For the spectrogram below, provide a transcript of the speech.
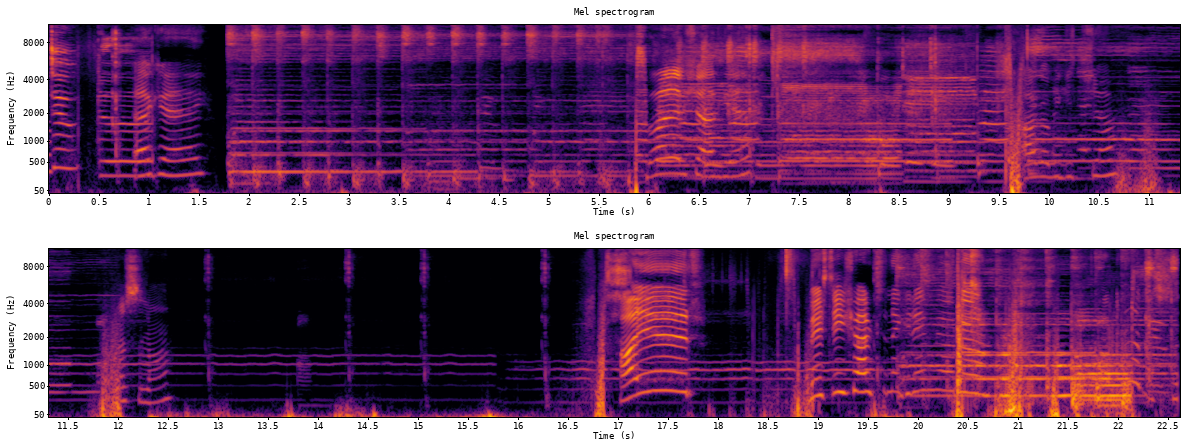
do do Okay. Böyle bir şarkı. Aga bir gideceğim. Nasıl lan? Hayır. Besteyi şarkısına giremiyorum. Nasıl?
